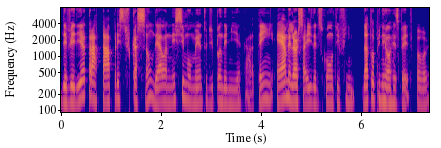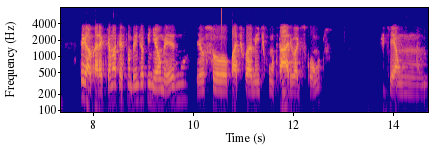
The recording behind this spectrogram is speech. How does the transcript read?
deveria tratar a precificação dela nesse momento de pandemia, cara? Tem é a melhor saída, desconto, enfim, dá tua opinião a respeito, por favor. Legal, cara, aqui é uma questão bem de opinião mesmo. Eu sou particularmente contrário a desconto. Acho que é um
